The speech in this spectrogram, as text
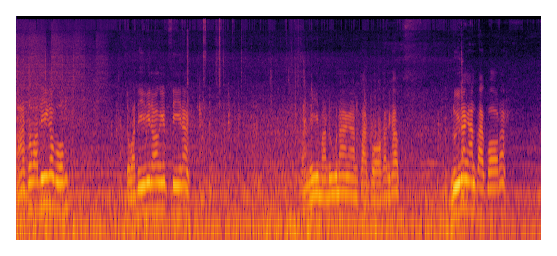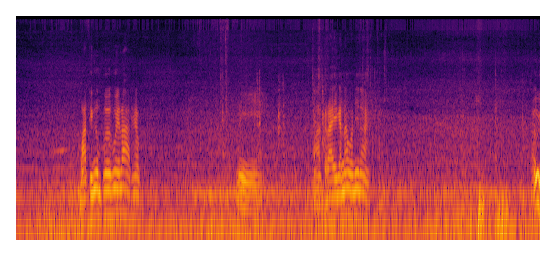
อ่าสวัสดีครับผม สวัสดีพี่น้องเอฟซีนะ วันนี้มาดูหน้างานปากบ่อกันครับ ลุยหน้างานปากบ่อนะ มาถึงอำเภอห้วยลาดครับ นี่ มาไกลกันนะวันนี้นะเออ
